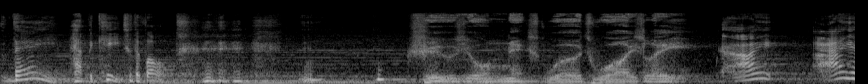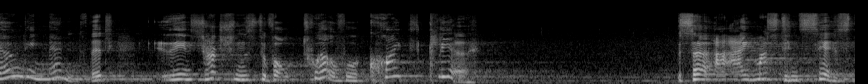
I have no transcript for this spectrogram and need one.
they have the key to the vault. Choose your next words wisely. I... I only meant that the instructions to Vault 12 were quite clear. Sir, I, I must insist.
